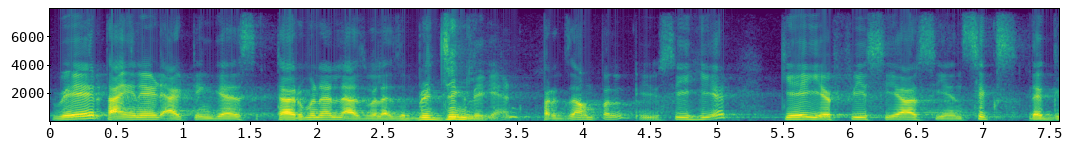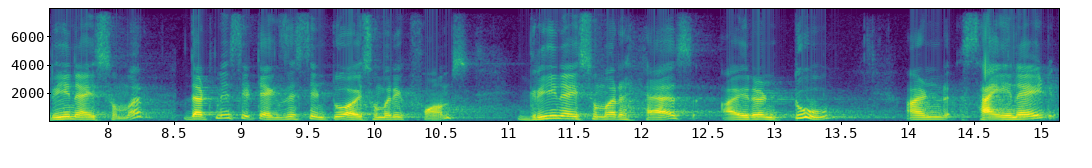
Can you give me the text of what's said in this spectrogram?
where cyanide acting as terminal as well as a bridging ligand. For example, you see here KFeCrCN6 the green isomer that means it exists in two isomeric forms. Green isomer has iron 2 and cyanide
